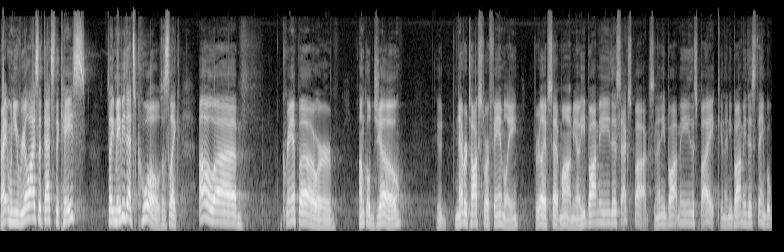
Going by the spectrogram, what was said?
Right? When you realize that that's the case, it's like maybe that's cool. It's like, oh, uh, Grandpa or Uncle Joe, who never talks to our family, really upset at mom. You know, he bought me this Xbox, and then he bought me this bike, and then he bought me this thing. But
